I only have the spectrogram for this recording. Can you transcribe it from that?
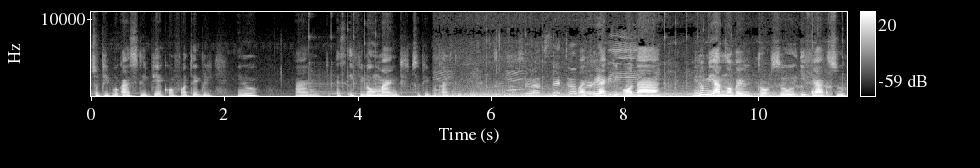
two people can sleep here comfortably you know. And if you don't mind two people can sleep here So I've set up. but I feel like the other, you know me, I'm not very tall. So if you are two,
